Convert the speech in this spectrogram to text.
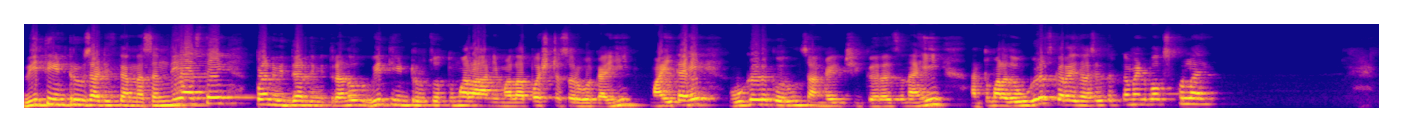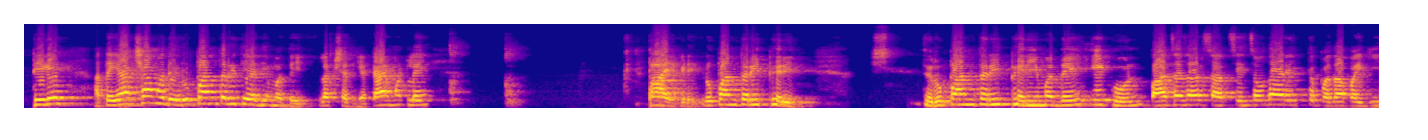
विथ इंटरव्ह्यू साठी त्यांना संधी असते. पण विद्यार्थी मित्रांनो विथ इंटरव्ह्यूचं तुम्हाला आणि मला स्पष्ट सर्व काही माहीत आहे. उघड करून सांगायची गरज नाही. आणि तुम्हाला जर उघडच करायचं असेल तर कमेंट बॉक्स खुला आहे. ठीक आहे? आता याच्यामध्ये रूपांतरित यादीमध्ये लक्षात घ्या. काय म्हटलंय? पहा इकडे. रूपांतरित फेरीत रूपांतरित फेरीमध्ये एकूण पाच हजार सातशे चौदा रिक्त पदापैकी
